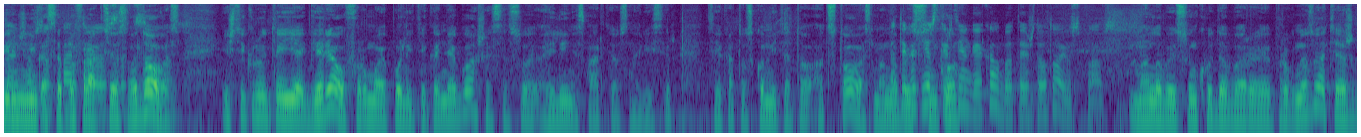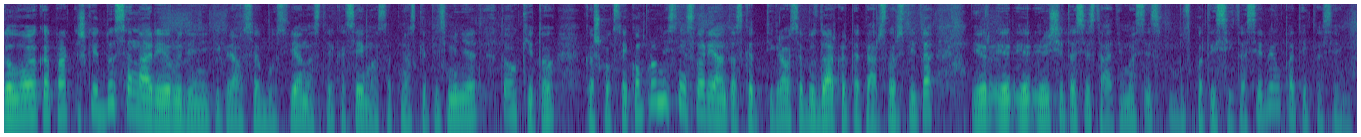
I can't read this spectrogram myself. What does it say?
pirmininkas arba frakcijos atstovas. vadovas. Iš tikrųjų, tai jie geriau formuoja politiką negu aš. Aš esu eilinis partijos narys ir sveikatos komiteto atstovas. Man Bet tai, labai, jie sunku, skirtingai kalba, tai aš dėl to jūsų klausiu. man labai sunku dabar prognozuoti. Aš galvoju, kad praktiškai du scenarijai rudenį tikriausiai bus. Vienas tai, kad Seimas atmes, kaip jūs minėjote, o kito kažkoks tai kompromisinis variantas, kad tikriausiai bus dar kartą persvarstyta ir, ir, ir, ir šitas įstatymas jis bus pataisytas ir vėl pateiktas Seimui.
